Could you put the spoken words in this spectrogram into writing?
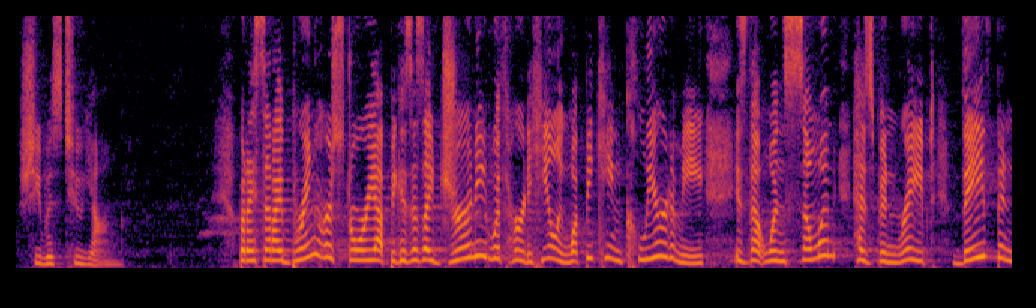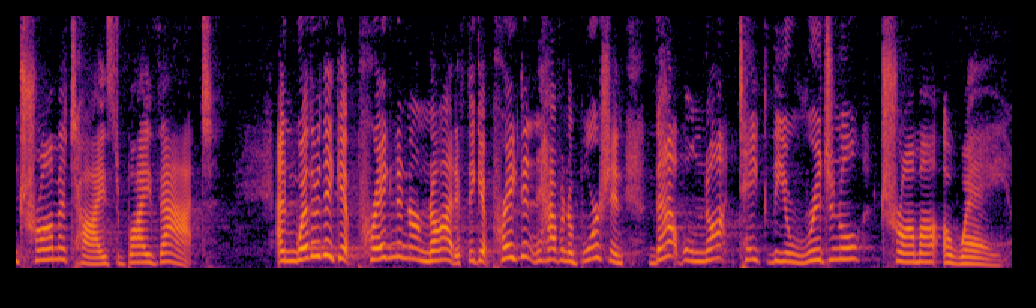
she was too young. But I said, I bring her story up because as I journeyed with her to healing, what became clear to me is that when someone has been raped, they've been traumatized by that. And whether they get pregnant or not, if they get pregnant and have an abortion, that will not take the original trauma away.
